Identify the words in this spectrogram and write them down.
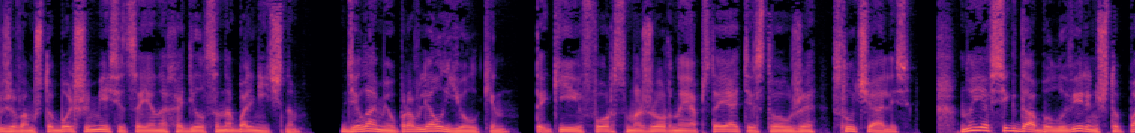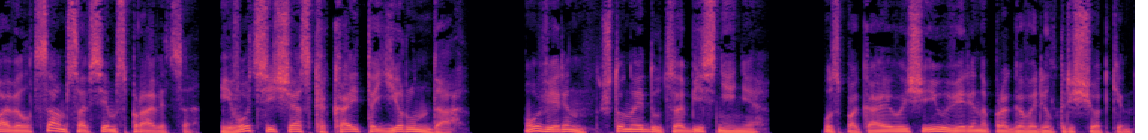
же вам, что больше месяца я находился на больничном. Делами управлял Ёлкин. Такие форс-мажорные обстоятельства уже случались. Но я всегда был уверен, что Павел сам совсем справится. И вот сейчас какая-то ерунда. Уверен, что найдутся объяснения. Успокаивающе и уверенно проговорил Трещоткин.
